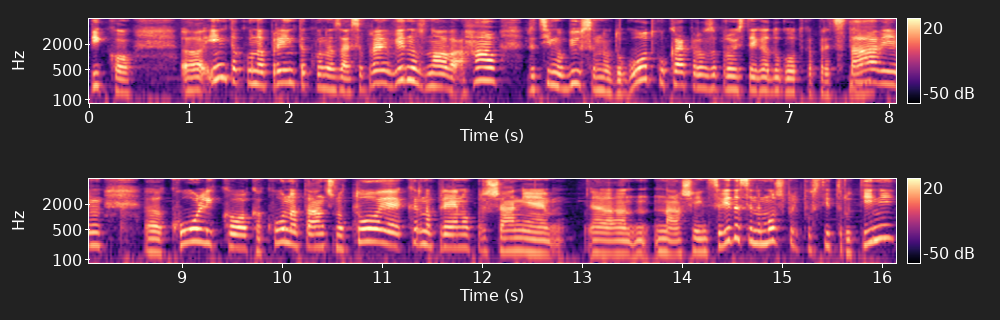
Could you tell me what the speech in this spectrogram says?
piko uh, in tako naprej in tako nazaj. Se pravi, vedno znova, aha, recimo, bil sem na dogodku, kaj pravzaprav iz tega dogodka predstavim, ja. uh, koliko, kako natančno, to je kar naprej eno vprašanje. Eh, naše. In seveda se ne moreš pripustiti rutini,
